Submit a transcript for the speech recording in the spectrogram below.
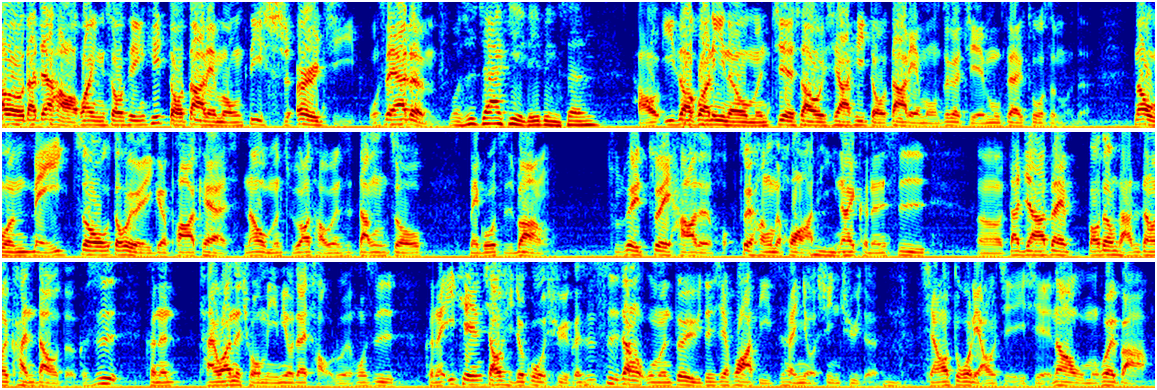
Hello，大家好，欢迎收听《Hito 大联盟》第十二集，我是 Adam，我是 Jackie 李炳生。好，依照惯例呢，我们介绍一下《Hito 大联盟》这个节目是在做什么的。那我们每一周都会有一个 Podcast，那我们主要讨论是当周美国职棒最最哈的最夯的话题，嗯、那可能是呃大家在包装杂志上会看到的，可是可能台湾的球迷没有在讨论，或是可能一天消息就过去，可是事实上我们对于这些话题是很有兴趣的，想要多了解一些。那我们会把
